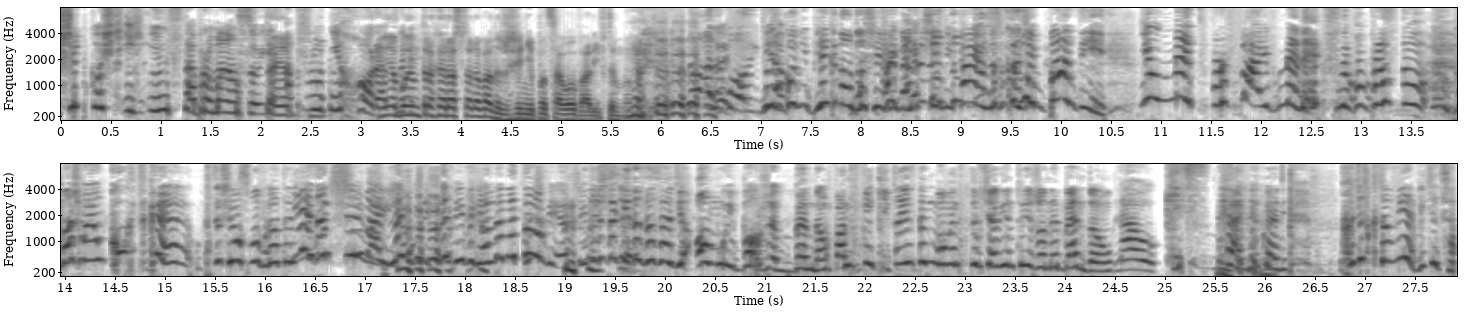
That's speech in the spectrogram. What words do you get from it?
szybkość ich instabromansu jest To ja- absolutnie chora. Ja To byłem trochę rozczarowany, że się nie pocałowali w tym momencie. No ale bo nie jak oni biegną do siebie, Tak, na jak się witają na zasadzie buddy! You met for five minutes! No po prostu... masz moją kurtkę! Chcesz ją z powrotem? Nie, zatrzymaj! Lepiej, lepiej wygląda na tobie, To jest oczywiście. takie na zasadzie, o mój Boże, będą fanfiki. To jest ten moment, w którym się orientuję, że one będą. Now kiss. Tak, dokładnie. Chociaż kto wie, wiecie co,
